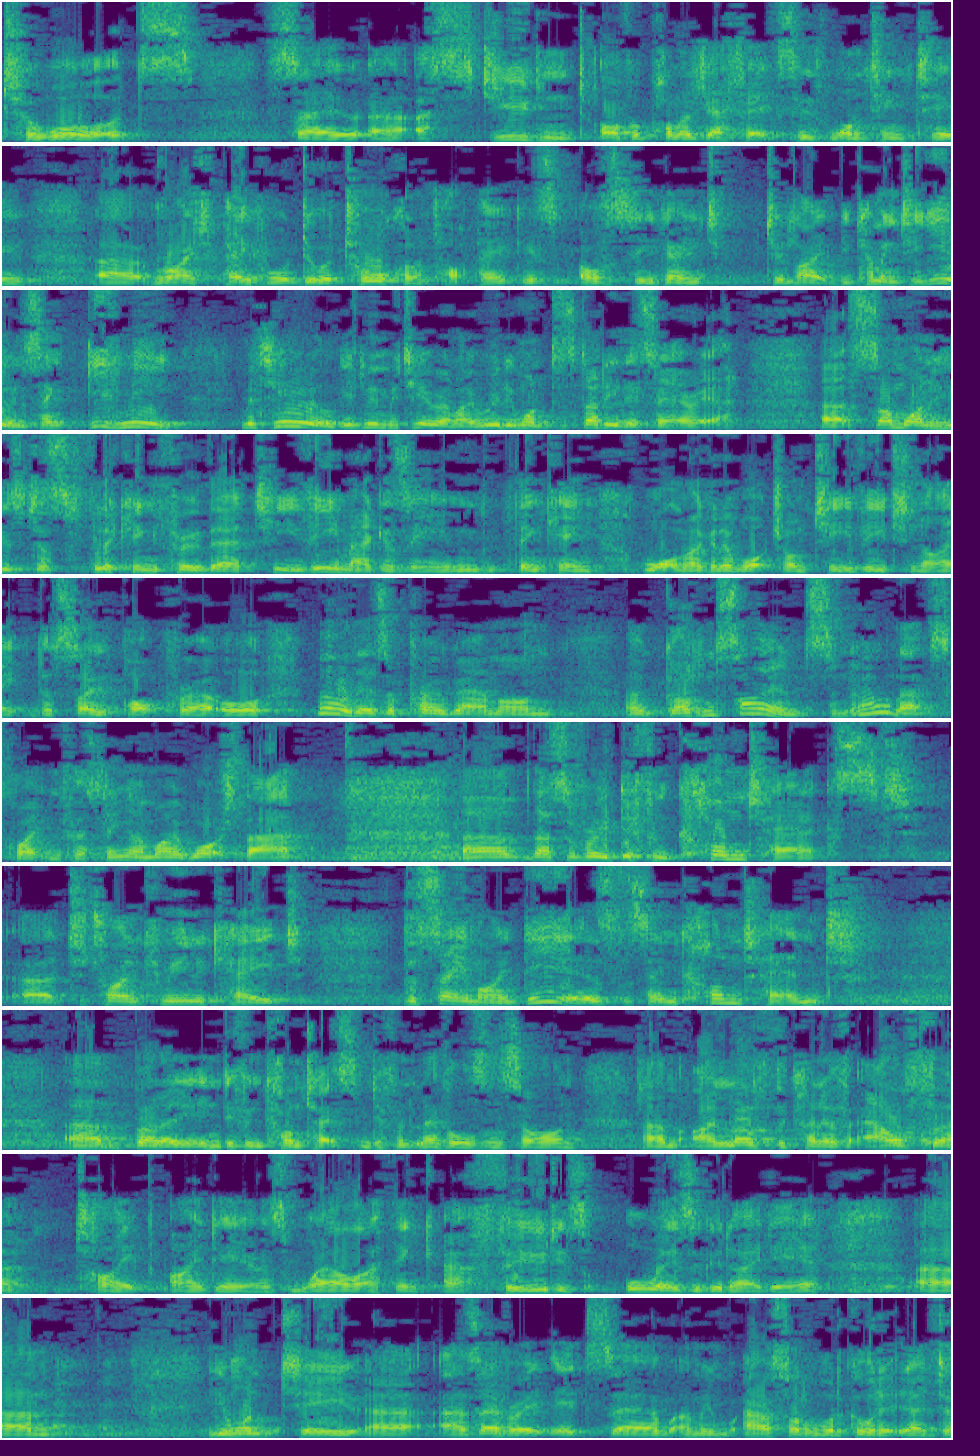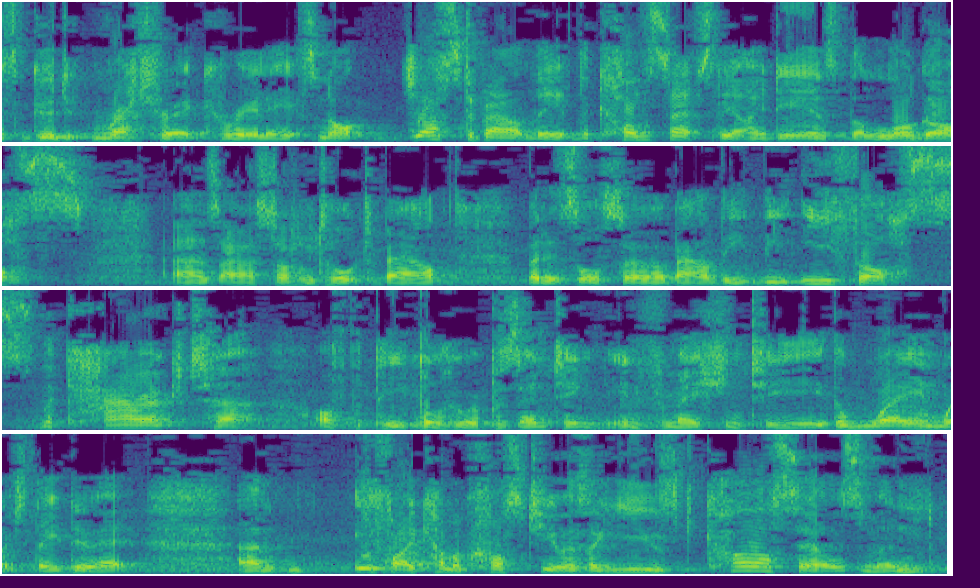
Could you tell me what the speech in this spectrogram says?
towards. So uh, a student of apologetics who's wanting to uh, write a paper or do a talk on a topic is obviously going to, to like be coming to you and saying, "Give me material, give me material. I really want to study this area." Uh, someone who's just flicking through their TV magazine, thinking, "What am I going to watch on TV tonight? The soap opera, or oh, there's a program on uh, God and science, and oh, that's quite interesting. I might watch that." Um, that's a very different context uh, to try and communicate the same ideas, the same content, uh, but in different contexts and different levels and so on. Um, I love the kind of alpha type idea as well. I think uh, food is always a good idea. Um, you want to, uh, as ever, it, it's, uh, I mean, Aristotle would have called it uh, just good rhetoric, really. It's not just about the, the concepts, the ideas, the logos, as Aristotle talked about, but it's also about the, the ethos, the character of the people who are presenting information to you, the way in which they do it. Um, if I come across to you as a used car salesman,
